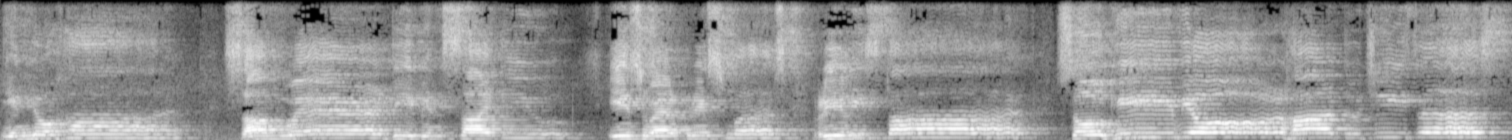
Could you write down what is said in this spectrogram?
in your heart. Somewhere deep inside you is where Christmas really starts. So give your heart to Jesus.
